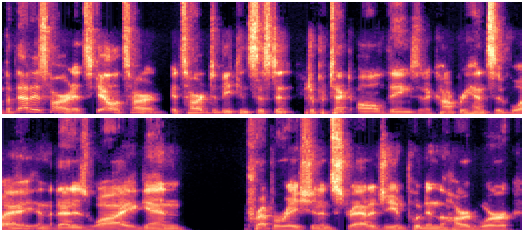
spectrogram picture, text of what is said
But that is hard. At scale, it's hard. It's hard to be consistent to protect all things in a comprehensive way. And that is why, again, preparation and strategy and putting in the hard work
